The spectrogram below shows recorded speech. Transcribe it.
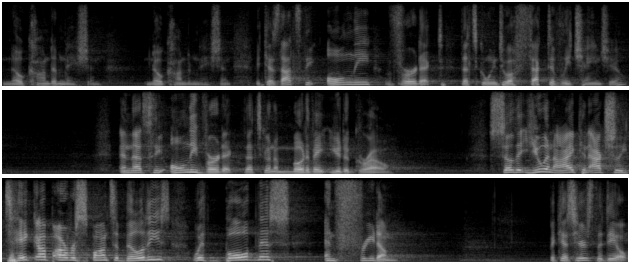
no condemnation, no condemnation. Because that's the only verdict that's going to effectively change you. And that's the only verdict that's going to motivate you to grow. So that you and I can actually take up our responsibilities with boldness and freedom. Because here's the deal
